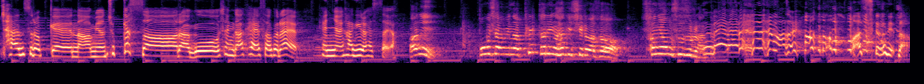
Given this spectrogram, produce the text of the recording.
자연스럽게 나오면 좋겠어 라고 생각해서 그래 그냥 하기로 했어요. 아니 뽀샵이나 필터링 하기 싫어서 성형 수술을 한다 네네네 맞아요. 맞습니다.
